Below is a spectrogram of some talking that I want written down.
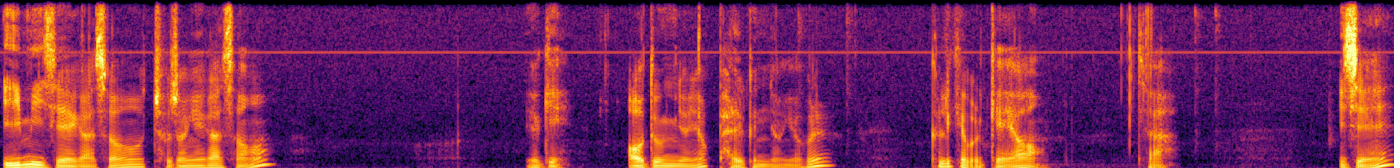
이미지에 가서 조정에 가서 여기 어두운 영역, 밝은 영역을 클릭해 볼게요. 자, 이제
